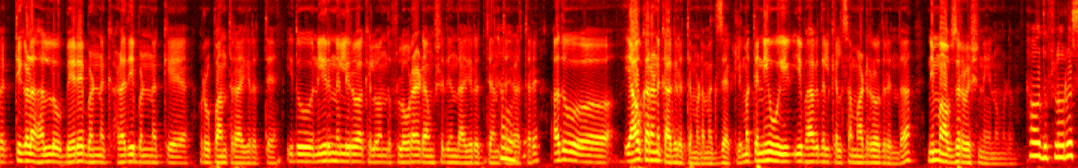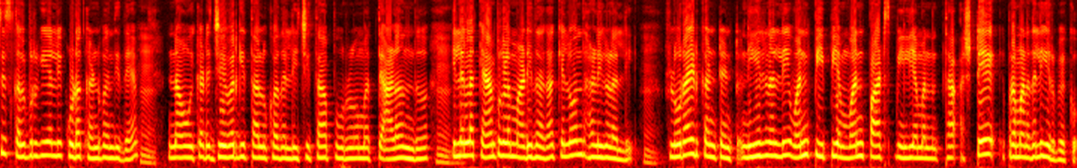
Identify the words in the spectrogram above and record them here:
ವ್ಯಕ್ತಿಗಳ ಹಲ್ಲು ಬೇರೆ ಬಣ್ಣಕ್ಕೆ ಹಳದಿ ಬಣ್ಣಕ್ಕೆ ರೂಪಾಂತರ ಆಗಿರುತ್ತೆ. ಇದು ನೀರಿನಲ್ಲಿರುವ ಕೆಲವೊಂದು ಫ್ಲೋರೈಡ್ ಅಂಶದಿಂದ ಆಗಿರುತ್ತೆ ಅಂತ ಹೇಳ್ತಾರೆ. ಅದು ಯಾವ ಕಾರಣಕ್ಕಾಗಿರುತ್ತೆ ಮೇಡಮ್ ಎಕ್ಸಾಕ್ಟ್ಲಿ ಮತ್ತೆ ನೀವು ಈ ಭಾಗದಲ್ಲಿ ಕೆಲಸ ಮಾಡಿರೋದ್ರಿಂದ ನಿಮ್ಮ ಅಬ್ಸರ್ವೇಷನ್ ಏನು ಮೇಡಮ್? ಹೌದು ಫ್ಲೋರೋಸಿಸ್ ಕಲಬುರಗಿಯಲ್ಲಿ ಕೂಡ ಕಂಡು ಬಂದಿದೆ. ನಾವು ಈ ಕಡೆ ಜೇವರ್ಗಿ ತಾಲೂಕಾದಲ್ಲಿ ಚಿತ್ತಾಪುರ ಮತ್ತೆ ಆಳಂದ್ ಇಲ್ಲೆಲ್ಲ ಕ್ಯಾಂಪ್ಗಳು ಮಾಡಿದಾಗ ಕೆಲವೊಂದು ಹಳ್ಳಿಗಳಲ್ಲಿ ಫ್ಲೋರೈಡ್ ಕಂಟೆಂಟ್ ನೀರಿನಲ್ಲಿ one P P M one parts million ಅಂತ ಅಷ್ಟೇ ಪ್ರಮಾಣದಲ್ಲಿ ಇರಬೇಕು.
